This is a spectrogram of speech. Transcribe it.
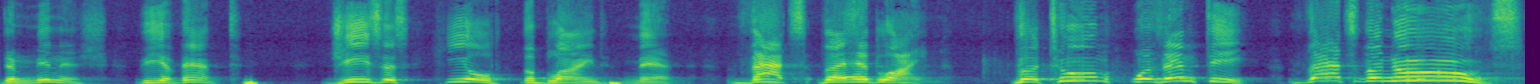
diminish the event. Jesus healed the blind men. That's the headline. The tomb was empty. That's the news.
